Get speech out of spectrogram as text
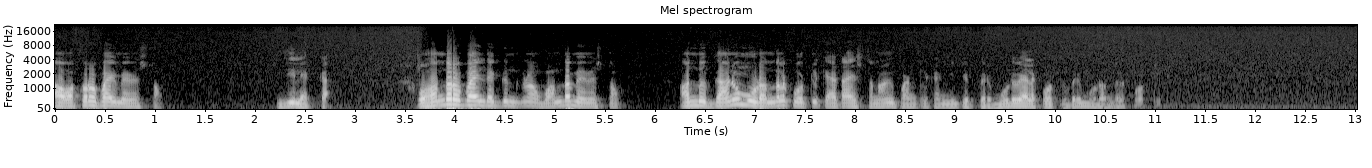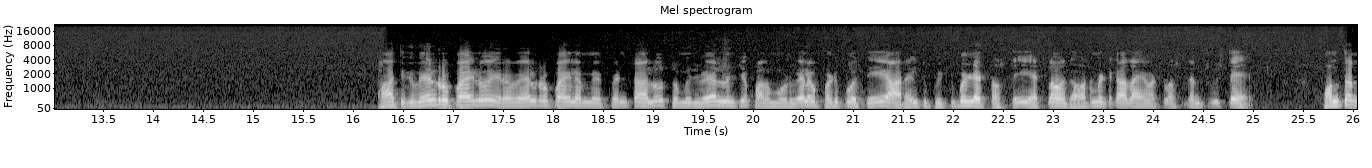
ఆ ఒక్క రూపాయి మేము ఇస్తాం. ఇది లెక్క. వంద రూపాయలు తగ్గించుకున్నాం వంద మేము ఇస్తాం. అందుకు గాను మూడు వందల కోట్లు కేటాయిస్తున్నాం ఈ పంటలకు అని చెప్పారు. మూడు వేల కోట్లు పోయి మూడు వందల కోట్లు. పాతిక వేల రూపాయలు ఇరవై వేల రూపాయలు అమ్మే క్వింటాలు తొమ్మిది వేల నుంచి పదమూడు వేలకు పడిపోతే ఆ రైతు పెట్టుబడులు ఎట్లా? వస్తాయి ఎట్లా గవర్నమెంట్కి ఆదాయం ఎట్లా వస్తుందని చూస్తే పొంతం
